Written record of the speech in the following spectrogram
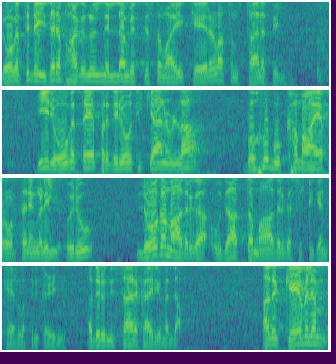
ലോകത്തിന്റെ ഇതര ഭാഗങ്ങളിൽ നിന്നെല്ലാം വ്യത്യസ്തമായി കേരള സംസ്ഥാനത്തിൽ ഈ രോഗത്തെ പ്രതിരോധിക്കാനുള്ള ബഹുമുഖമായ പ്രവർത്തനങ്ങളിൽ ഒരു ലോകമാതൃക ഉദാത്ത മാതൃക സൃഷ്ടിക്കാൻ കേരളത്തിന് കഴിഞ്ഞു. അതൊരു നിസ്സാര കാര്യമല്ല. അത് കേവലം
